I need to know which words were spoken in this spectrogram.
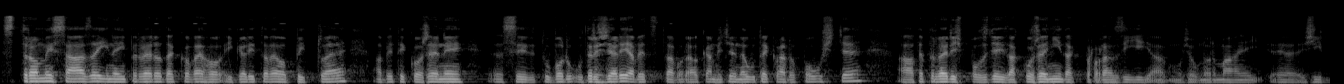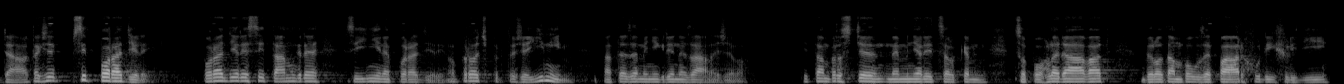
Stromy sázejí nejprve do takového igelitového pytle, aby ty kořeny si tu vodu udržely, aby ta voda okamžitě neutekla do pouště. A teprve, když později zakoření, tak prorazí a můžou normálně eh, žít dál. Takže si poradili. Poradili si tam, kde si jiní neporadili. No proč? Protože jiným na té zemi nikdy nezáleželo. Ti tam prostě neměli celkem co pohledávat, bylo tam pouze pár chudých lidí,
